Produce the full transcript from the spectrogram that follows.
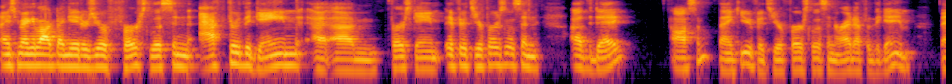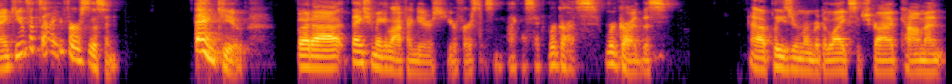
Thanks for making Locked On Gators your first listen after the game. Uh, um, first game. If it's your first listen of the day, awesome. Thank you. If it's your first listen right after the game, thank you. If it's not your first listen, Thank you. But uh, thanks for making Locked On Gators your first listen. Like I said, regardless, regardless, uh, please remember to like, subscribe, comment,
